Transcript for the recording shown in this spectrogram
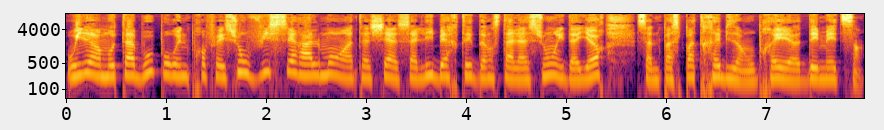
Oui, un mot tabou pour une profession viscéralement attachée à sa liberté d'installation et d'ailleurs, ça ne passe pas très bien auprès euh, des médecins.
